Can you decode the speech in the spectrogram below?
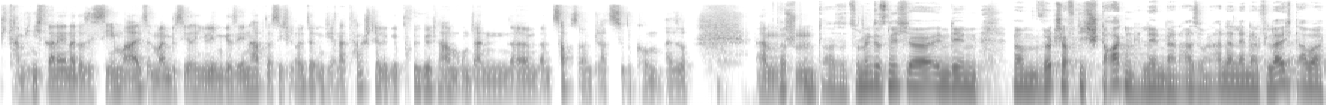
ich kann mich nicht dran erinnern, dass ich jemals in meinem bisherigen Leben gesehen habe, dass sich Leute irgendwie an der Tankstelle geprügelt haben, um dann ähm, einen Zapfsäulenplatz zu bekommen. Also ähm, das stimmt. Also zumindest nicht äh, in den ähm, wirtschaftlich starken Ländern, also in anderen Ländern vielleicht, aber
